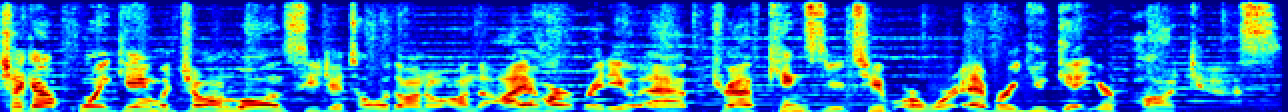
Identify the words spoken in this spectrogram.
Check out Point Game with John Wall and CJ Toledano on the iHeartRadio app, DraftKings YouTube, or wherever you get your podcasts.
